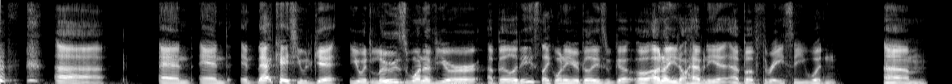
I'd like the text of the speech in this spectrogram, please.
uh, and and in that case, you would get you would lose one of your abilities. Like one of your abilities would go. Oh, oh no, you don't have any above three, so you wouldn't. Um,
